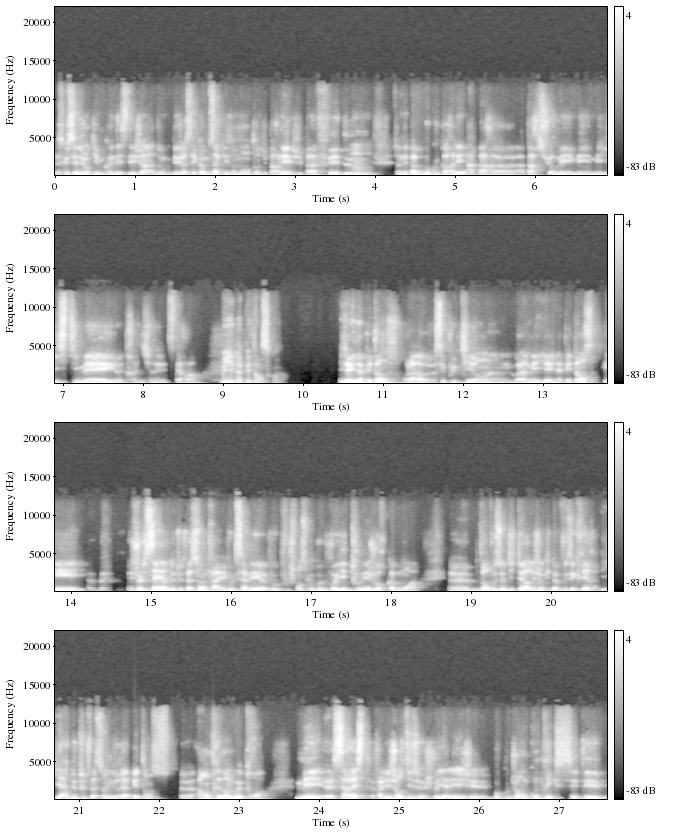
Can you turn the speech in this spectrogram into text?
Parce que c'est des gens qui me connaissent déjà. Donc, déjà, c'est comme ça qu'ils en ont entendu parler. J'ai pas fait de, Mm. j'en ai pas beaucoup parlé à part, euh, à part sur mes, mes, mes listes email traditionnelles, etc. Mais il y a une appétence, quoi. Il y a une appétence, voilà, euh, c'est plus petit, hein, voilà, mais il y a une appétence. Et je le sais, hein, de toute façon, et vous le savez, je pense que vous le voyez tous les jours comme moi, euh, dans vos auditeurs, les gens qui doivent vous écrire, il y a de toute façon une vraie appétence euh, à entrer dans le Web 3. Mais euh, ça reste, enfin, les gens se disent, je veux y aller. Beaucoup de gens ont compris que c'était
